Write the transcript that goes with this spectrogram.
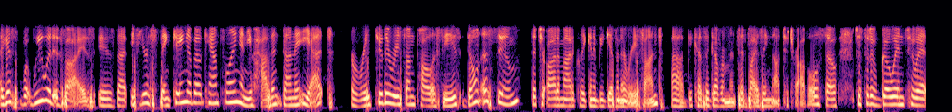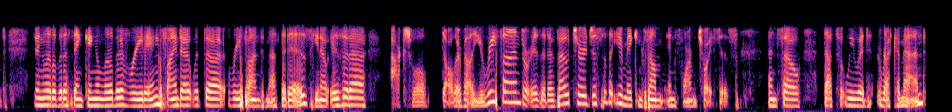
I guess what we would advise is that if you're thinking about canceling and you haven't done it yet, read through the refund policies. Don't assume that you're automatically going to be given a refund uh, because the government's advising not to travel. So just sort of go into it doing a little bit of thinking, a little bit of reading, find out what the refund method is. You know, is it a actual dollar value refund or is it a voucher? Just so that you're making some informed choices. And so that's what we would recommend.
